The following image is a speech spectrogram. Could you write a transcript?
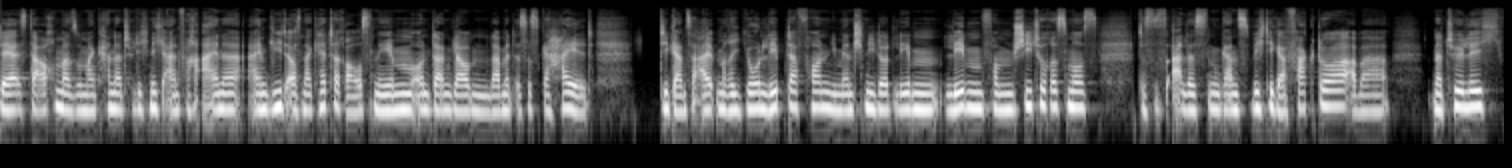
der ist da auch immer so, man kann natürlich nicht einfach eine, ein Glied aus einer Kette rausnehmen und dann glauben, damit ist es geheilt. Die ganze Alpenregion lebt davon, die Menschen, die dort leben, leben vom Skitourismus. Das ist alles ein ganz wichtiger Faktor, aber natürlich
